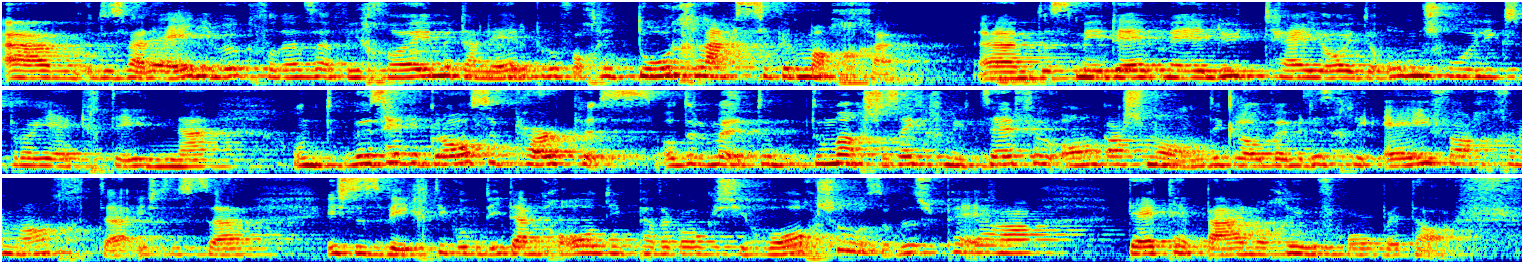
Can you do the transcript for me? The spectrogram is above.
ähm, und das wäre eine wirklich von denen, wie können wir den Lehrberuf auch ein bisschen durchlässiger machen ähm, dass wir dort mehr Leute haben, auch in den Umschulungsprojekten. Und es hat einen grossen Purpose. Oder? Du, du, machst das eigentlich mit sehr viel Engagement. Und ich glaube, wenn man das ein bisschen einfacher macht, äh, ist das, äh, ist das wichtig. Und ich denke auch, die pädagogische Hochschule, also das ist PH, dort hat Bern noch ein bisschen Aufholbedarf.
